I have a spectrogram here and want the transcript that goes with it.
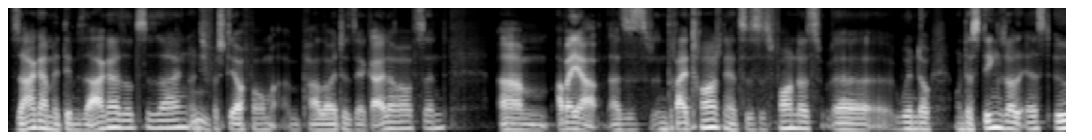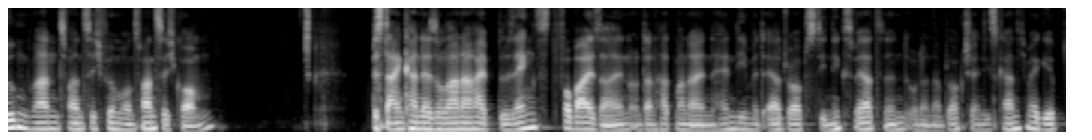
Saga mit dem Saga sozusagen. Und ich mhm. verstehe auch, warum ein paar Leute sehr geil darauf sind. Ähm, aber ja, also es in drei Tranchen. Jetzt ist es Founders äh, Window und das Ding soll erst irgendwann 2025 kommen. Bis dahin kann der Solana-Hype längst vorbei sein und dann hat man ein Handy mit Airdrops, die nichts wert sind oder einer Blockchain, die es gar nicht mehr gibt.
